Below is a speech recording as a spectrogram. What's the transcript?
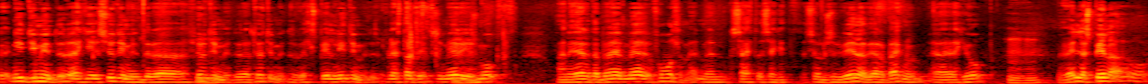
90 mínútur, ekki 70 mínútur eða 40 Mhm. mínútur eða 20 mínútur, þú vilt spila 90 mínútur flest allir sem eru í þessum hóp þannig er þetta með, með fótbollamenn menn sætta sig ekkert sjálfur sér við að vera á bekknum eða ekki hóp, Mhm. við velja að spila og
